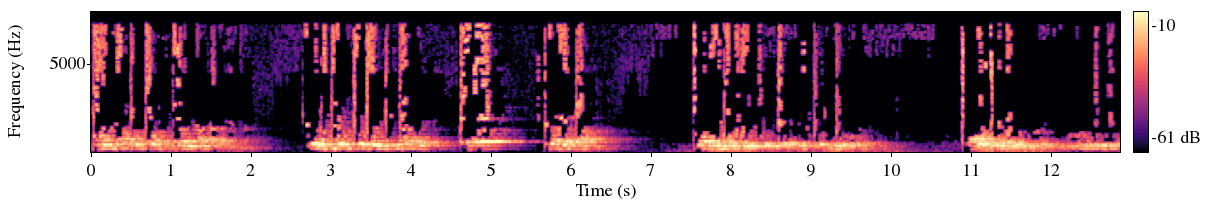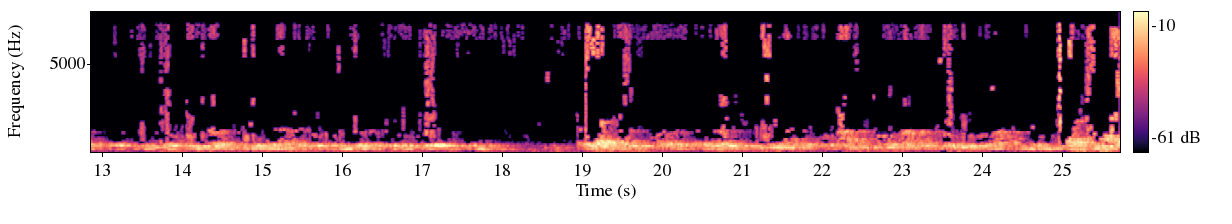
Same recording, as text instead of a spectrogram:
地方叫什么地方来着呢？就是就是那个……呃，叫什么？那是那个那个那个那个……哦，那个是。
